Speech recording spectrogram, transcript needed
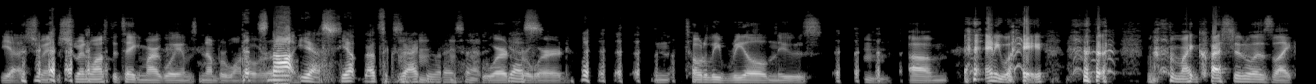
yeah. Shwin, Shwin wants to take Mark Williams number one that's overall. not. Yes, yep. That's exactly mm-hmm. what I said. Word yes. for word. totally real news. Mm-hmm. Um. Anyway, my question was like,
